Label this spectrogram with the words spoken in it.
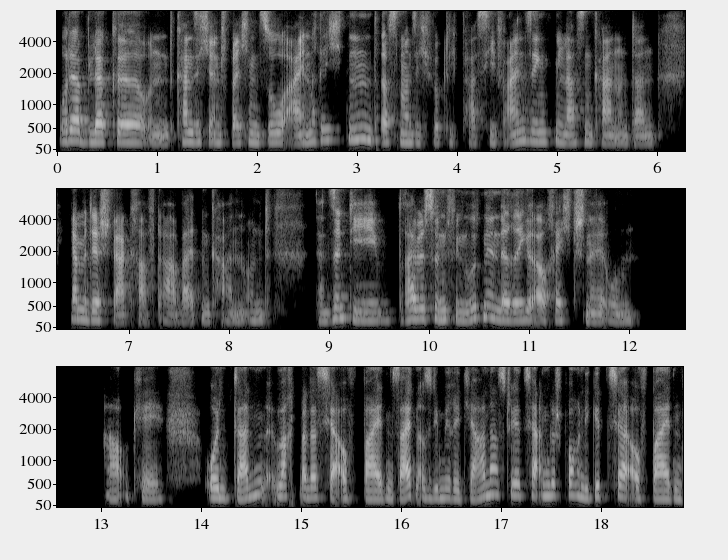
oder Blöcke und kann sich entsprechend so einrichten, dass man sich wirklich passiv einsinken lassen kann und dann ja mit der Schwerkraft arbeiten kann. Und dann sind die drei bis fünf Minuten in der Regel auch recht schnell um. Ah, okay. Und dann macht man das ja auf beiden Seiten. Also die Meridiane hast du jetzt ja angesprochen, die gibt es ja auf beiden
